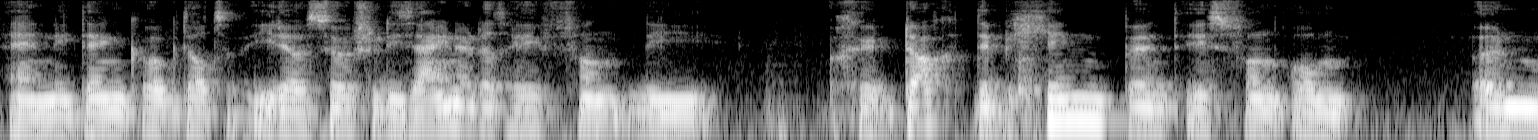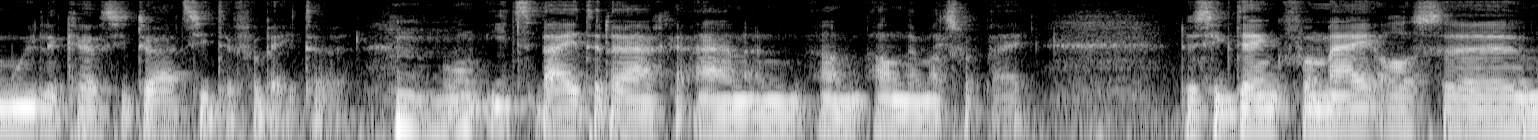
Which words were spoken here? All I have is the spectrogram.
En ik denk ook dat ieder social designer dat heeft van die gedacht, de beginpunt is van om een moeilijke situatie te verbeteren. Mhm. Om iets bij te dragen aan, een, aan, aan de maatschappij. Dus ik denk voor mij als, ehm,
